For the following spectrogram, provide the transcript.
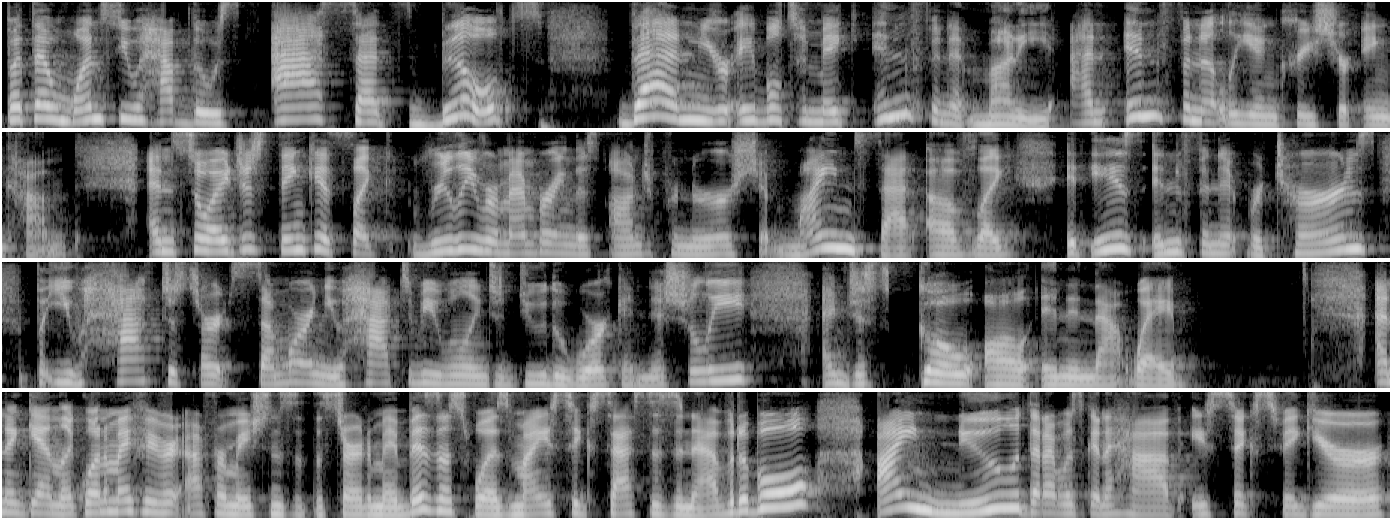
But then once you have those assets built, then you're able to make infinite money and infinitely increase your income. And so I just think it's like really remembering this entrepreneurship mindset of like it is infinite returns, but you have to start somewhere and you have to be willing to do the work initially and just go all in in that way. And again, like one of my favorite affirmations at the start of my business was my success is inevitable. I knew that I was going to have a six figure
